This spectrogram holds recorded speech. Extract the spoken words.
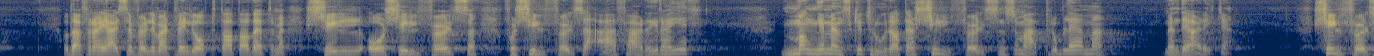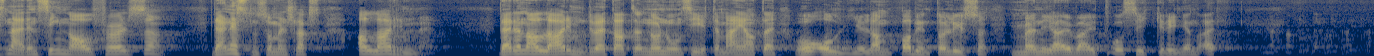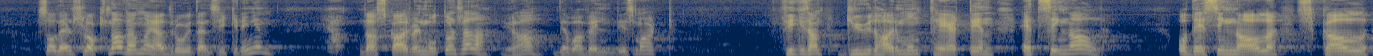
Og Derfor har jeg selvfølgelig vært veldig opptatt av dette med skyld og skyldfølelse. For skyldfølelse er fæle greier. Mange mennesker tror at det er skyldfølelsen som er problemet, men det er det ikke. Skyldfølelsen er en signalfølelse. Det er nesten som en slags alarm. Det er en alarm du vet at når noen sier til meg at å, oljelampa begynte å lyse, men jeg veit hvor sikringen er. Så den slokna den når jeg dro ut den sikringen. Da skar vel motoren seg, da. Ja, det var veldig smart. For ikke sant? Gud har montert inn et signal. Og det signalet skal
